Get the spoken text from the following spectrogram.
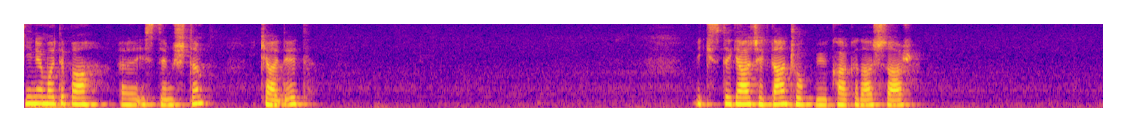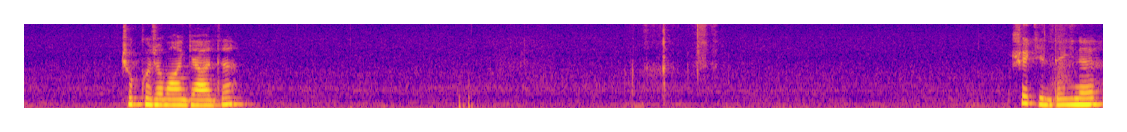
Yine madiba e, istemiştim. 2 adet. İkisi de gerçekten çok büyük arkadaşlar. Çok kocaman geldi. Şekilde yine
